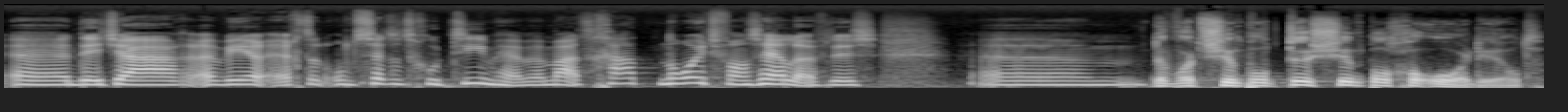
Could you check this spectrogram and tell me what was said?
uh, dit jaar weer echt een ontzettend goed team hebben. Maar het gaat nooit vanzelf. Dus, um... Er wordt simpel, te simpel geoordeeld.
